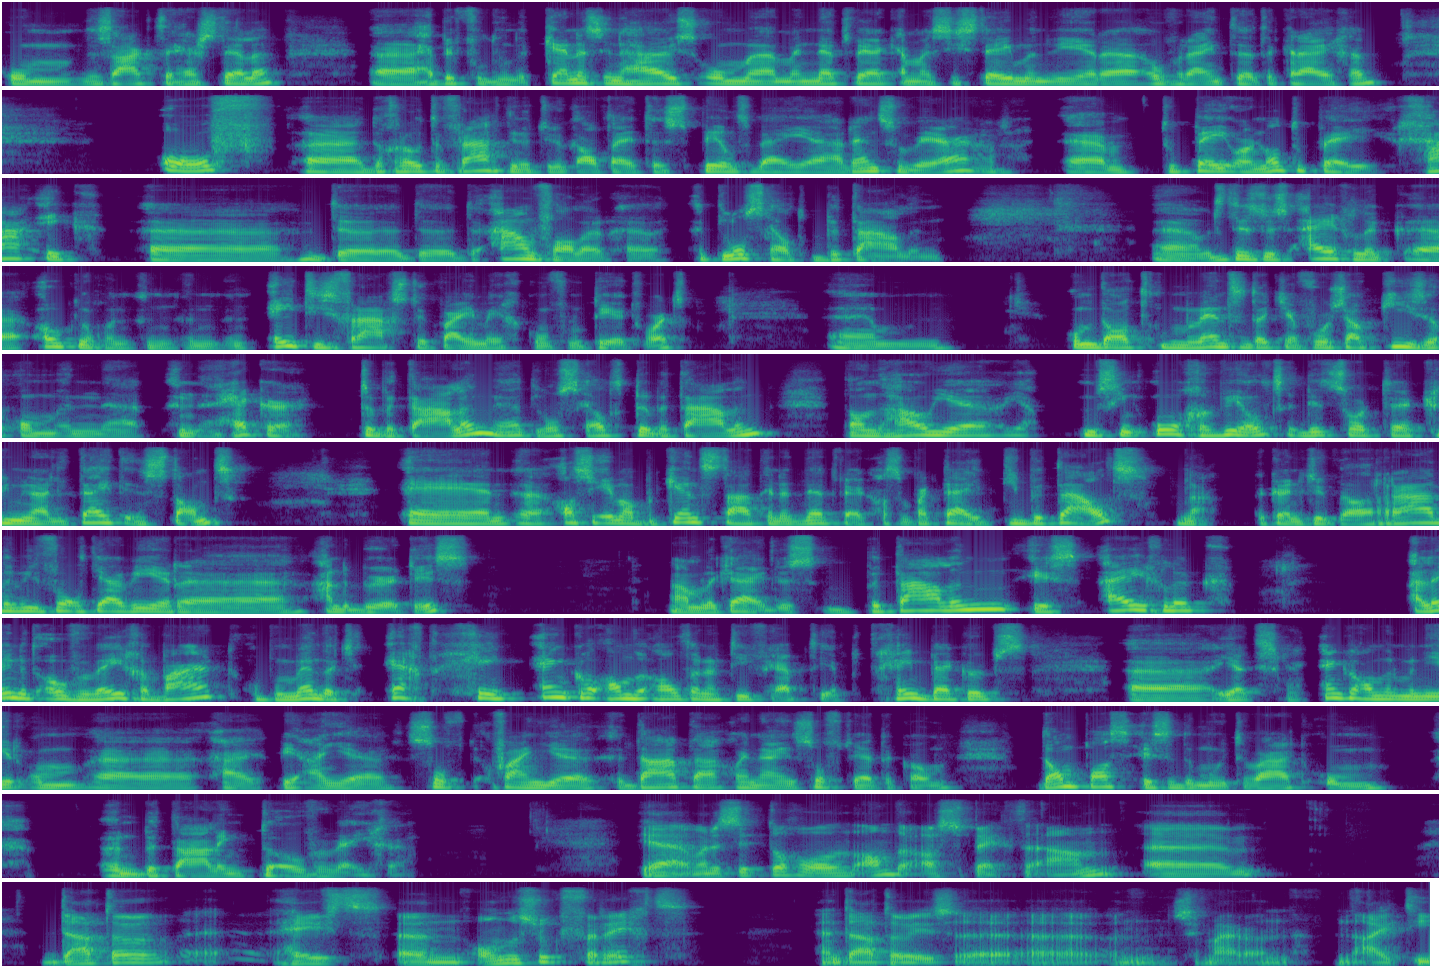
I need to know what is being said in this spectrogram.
om de zaak te herstellen? heb ik voldoende kennis in huis om mijn netwerk en mijn systemen weer overeind te, te krijgen? Of de grote vraag die natuurlijk altijd speelt bij ransomware, um, to pay or not to pay. Ga ik de, de, de aanvaller uh, het losgeld betalen. Uh, het is dus eigenlijk ook nog een, een, een ethisch vraagstuk waar je mee geconfronteerd wordt. Um, omdat op het moment dat je ervoor zou kiezen om een, een hacker te betalen, het losgeld te betalen, dan hou je ja, misschien ongewild dit soort criminaliteit in stand. En als je eenmaal bekend staat in het netwerk als een partij die betaalt, nou, dan kun je natuurlijk wel raden wie volgend jaar weer uh, aan de beurt is. Namelijk jij. Dus betalen is eigenlijk alleen het overwegen waard op het moment dat je echt geen enkel ander alternatief hebt. Je hebt geen backups. Uh, je hebt geen enkele andere manier om uh, weer aan je, soft, of aan je data en aan je software te komen. Dan pas is het de moeite waard om een betaling te overwegen. Ja, maar er zit toch wel een ander aspect aan. Uh, Dato eh, heeft een onderzoek verricht. En Dato is uh, uh, een, zeg maar een, een IT,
